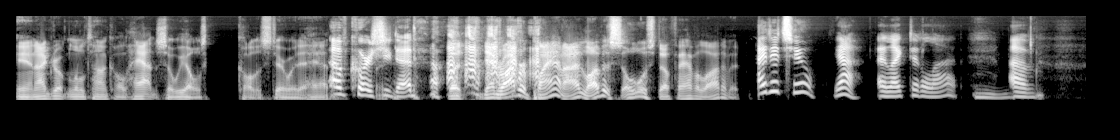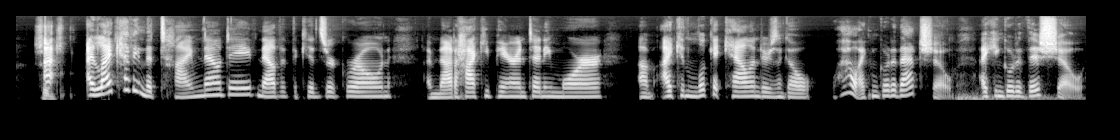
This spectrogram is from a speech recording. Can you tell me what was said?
and I grew up in a little town called Hatton, so we always called it Stairway to Hatton. Of course you did. But then Robert Plant, I love his solo stuff. I have a lot of it. I did too. Yeah, I liked it a lot. Mm. Um, So I like having the time now, Dave. Now that the kids are grown, I'm not a hockey parent anymore. Um, I can look at calendars and go, wow, I can go to that show. I can go to this show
